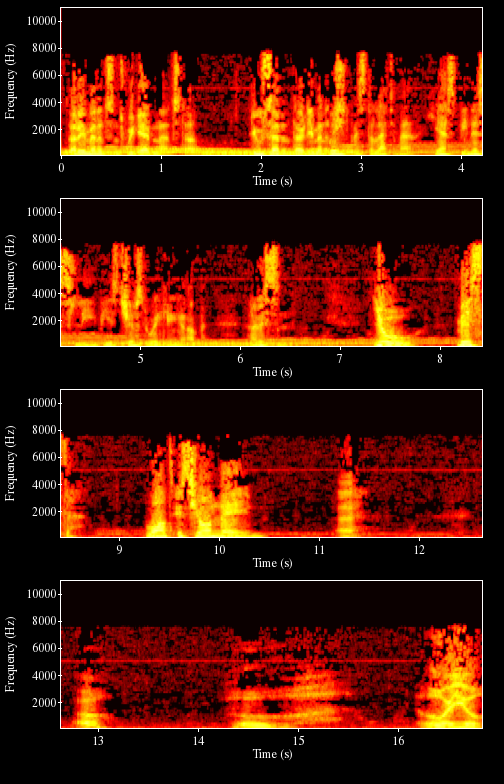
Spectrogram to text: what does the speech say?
It's 30 minutes since we gave him that stuff. You said it 30 minutes. Wait, Mr. Latimer. He has been asleep. He's just waking up. Now listen. You, mister. What is your name? Huh? Oh. Oh. Who are you?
